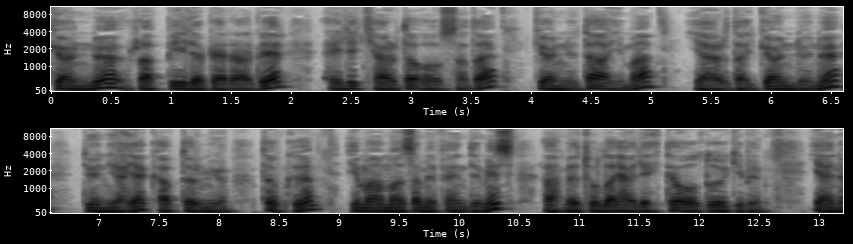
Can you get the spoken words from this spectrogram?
gönlü Rabbi ile beraber eli karda olsa da gönlü daima yarda gönlünü dünyaya kaptırmıyor. Tıpkı İmam-ı Azam Efendimiz rahmetullahi aleyhte olduğu gibi. Yani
